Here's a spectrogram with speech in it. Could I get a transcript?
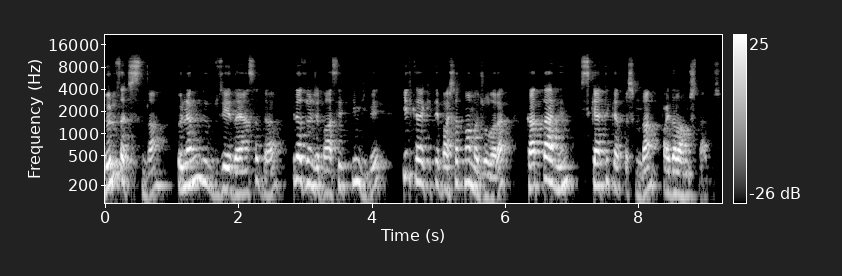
Dölüz açısından önemli bir düzeye dayansa da biraz önce bahsettiğim gibi ilk harekete başlatma amacı olarak Gattari'nin psikiyatrik yaklaşımından faydalanmışlardır.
